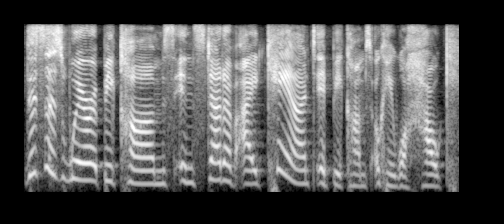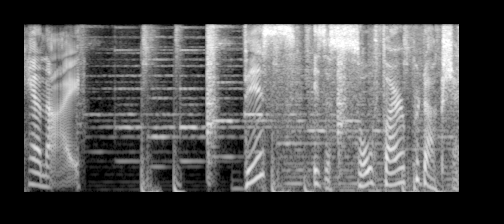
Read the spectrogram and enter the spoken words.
this is where it becomes instead of I can't, it becomes, okay, well, how can I? This is a Soulfire production.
